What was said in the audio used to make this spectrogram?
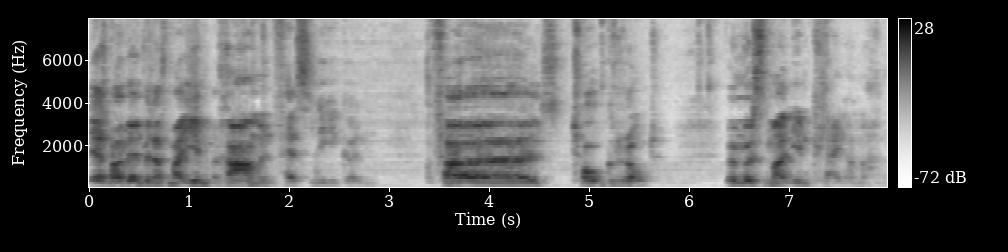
erstmal werden wir das mal eben Rahmen festlegen. Falls Togrot. Wir müssen mal eben kleiner machen.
